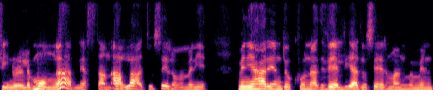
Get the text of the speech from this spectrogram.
kvinnor, eller många, nästan alla. Då säger de, men, men jag har ändå kunnat välja. Då säger man, men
